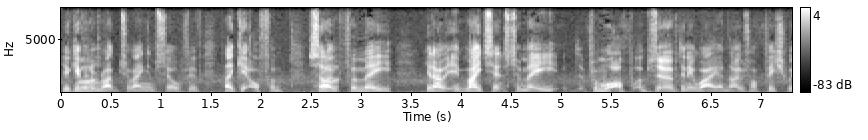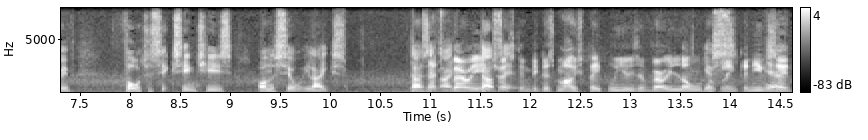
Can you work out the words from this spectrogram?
You're giving Right. them rope to hang themselves with. They get off them. So Right. for me, you know, it made sense to me from what I've observed anyway, and those I've fished with, four to six inches on the silty lakes. Does it, That's mate? very Does it? interesting because most people use a very long Yes, hook link, and you've yeah. said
